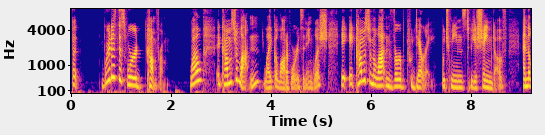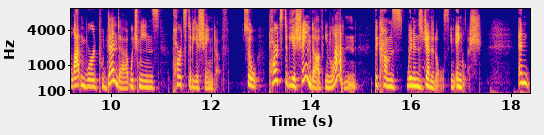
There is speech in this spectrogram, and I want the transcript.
But where does this word come from? Well, it comes from Latin, like a lot of words in English. It, it comes from the Latin verb pudere, which means to be ashamed of, and the Latin word pudenda, which means parts to be ashamed of. So, parts to be ashamed of in Latin becomes women's genitals in English. And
